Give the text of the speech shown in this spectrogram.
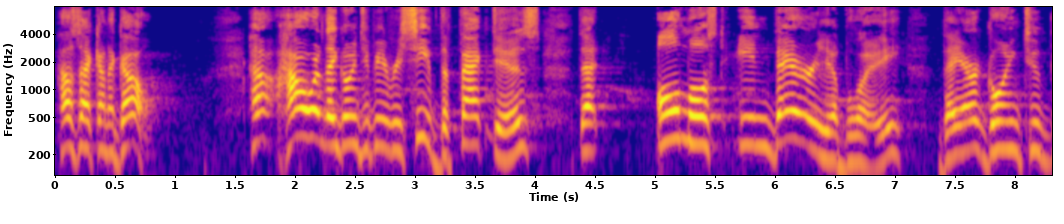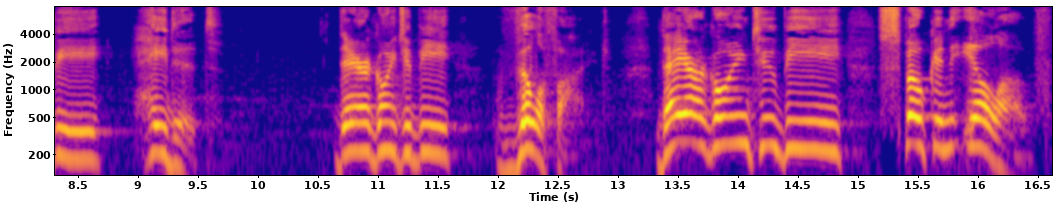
How's that going to go? How, how are they going to be received? The fact is that almost invariably they are going to be hated, they are going to be vilified. They are going to be spoken ill of.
